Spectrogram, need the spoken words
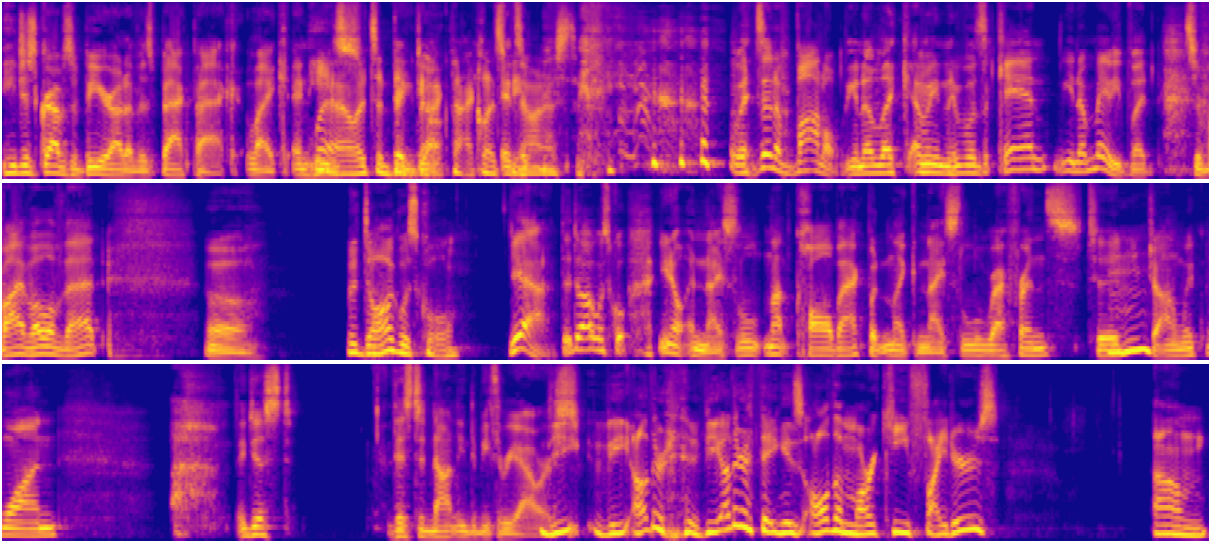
he- just grabs a beer out of his backpack, like, and he's well, it's a big know, backpack. Let's be a- honest. it's in a bottle, you know. Like, I mean, it was a can, you know, maybe, but survive all of that. Oh, The dog was cool. yeah, the dog was cool. You know, a nice little not callback, but like a nice little reference to Mhm. John Wick One. Ah, it just this did not need to be three hours. The the other the other thing is all the Marquis fighters um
